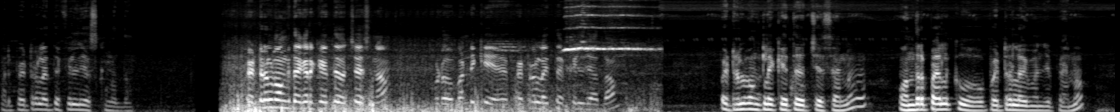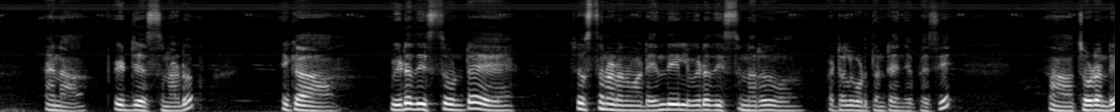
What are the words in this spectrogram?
మరి పెట్రోల్ అయితే ఫిల్ చేసుకుని వద్దాం. పెట్రోల్ బంక్ దగ్గరికి అయితే వచ్చేసినాం. ఇప్పుడు బండికి పెట్రోల్ అయితే ఫిల్ చేద్దాం. పెట్రోల్ బంక్లోకి అయితే వచ్చేసాను. వంద రూపాయలకు పెట్రోల్ ఇవ్వమని చెప్పాను. ఆయన ఫీడ్ చేస్తున్నాడు. ఇక వీడియో తీస్తూ ఉంటే చూస్తున్నాడు అనమాట ఏంది వీళ్ళు వీడియో తీస్తున్నారు పెట్రోల్ కొడుతుంటే అని చెప్పేసి. చూడండి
